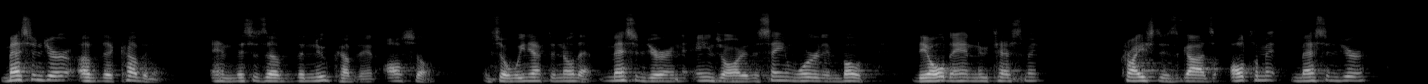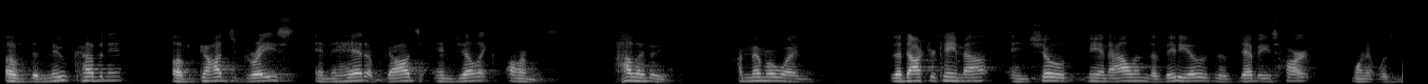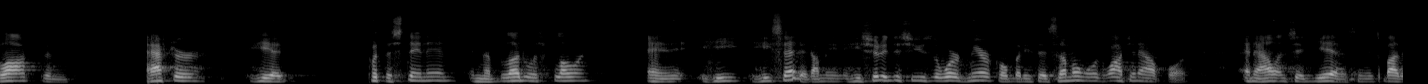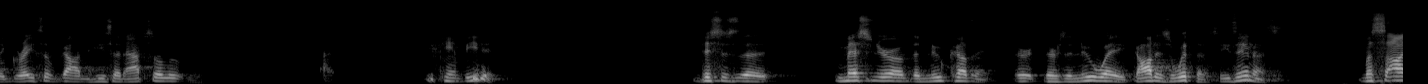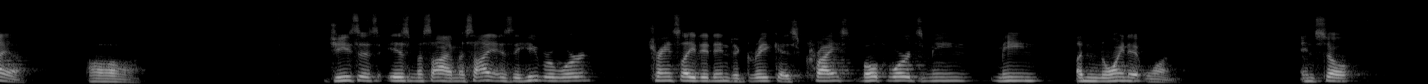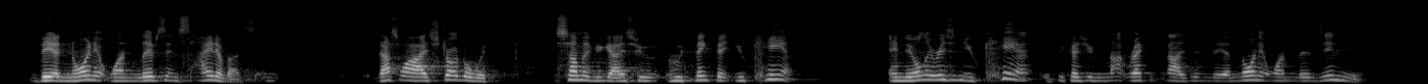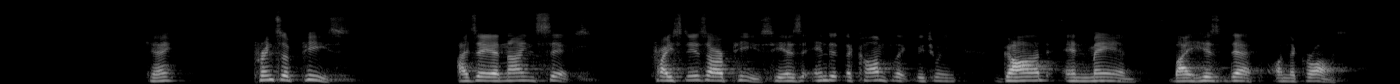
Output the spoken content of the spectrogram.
Messenger of the covenant. And this is of the new covenant also. And so we have to know that. Messenger and angel are the same word in both the Old and New Testament. Christ is God's ultimate messenger of the new covenant of God's grace and the head of God's angelic armies. Hallelujah. I remember when the doctor came out and showed me and Alan the videos of Debbie's heart when it was blocked, and after he had put the stent in, and the blood was flowing. And he he said it. I mean, he should have just used the word miracle, but he said someone was watching out for it. And Alan said, Yes, and it's by the grace of God. And he said, Absolutely. You can't beat it. This is the messenger of the new covenant. There, there's a new way. God is with us, He's in us. Messiah. Oh. Jesus is Messiah. Messiah is the Hebrew word translated into Greek as Christ. Both words mean, mean anointed one. And so the anointed one lives inside of us. And that's why I struggle with some of you guys who, who think that you can't. And the only reason you can't is because you're not recognizing the anointed one lives in you. Okay? Prince of Peace, Isaiah 9 6. Christ is our peace. He has ended the conflict between God and man by his death on the cross.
